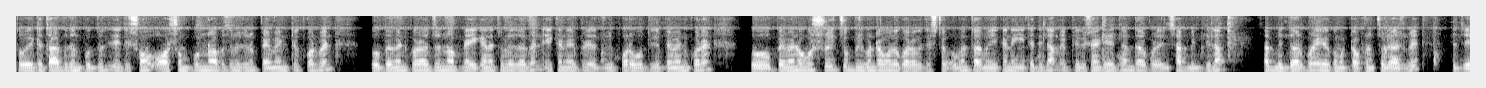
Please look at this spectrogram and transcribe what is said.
তো এটা তো আবেদন পদ্ধতি, এটা অসম্পূর্ণ আবেদনের জন্য পেমেন্ট করবেন। তো পেমেন্ট করার জন্য আপনি এখানে চলে যাবেন। এখানে যদি পরবর্তীতে পেমেন্ট করেন, তো পেমেন্ট অবশ্যই চব্বিশ ঘণ্টার মধ্যে করার চেষ্টা করবেন। তো আমি এখানে এটা দিলাম অ্যাপ্লিকেশন দিলাম, তারপরে সাবমিট দিলাম। সাবমিট দেওয়ার পরে এরকম একটা অপশন চলে আসবে যে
